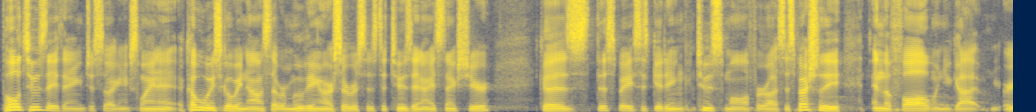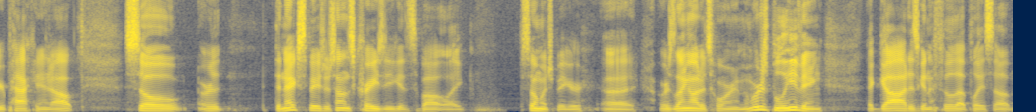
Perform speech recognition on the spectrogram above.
the whole Tuesday thing, just so I can explain it, a couple weeks ago we announced that we're moving our services to Tuesday nights next year because this space is getting too small for us, especially in the fall when you got or you're packing it out. So, or the next space, which sounds crazy, it's about like so much bigger, uh, or is Lang Auditorium, and we're just believing that God is going to fill that place up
